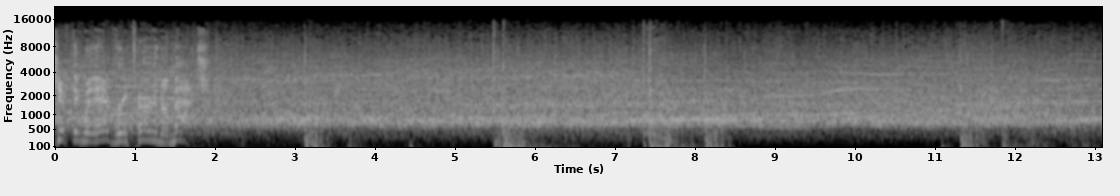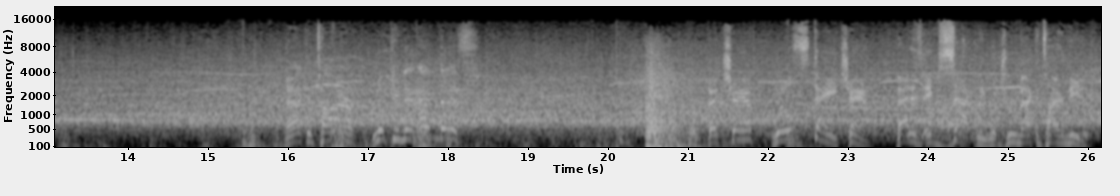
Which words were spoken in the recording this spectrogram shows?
shifting with every turn in the match. McIntyre looking to end this. The champ will stay champ. That is exactly what Drew McIntyre needed.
